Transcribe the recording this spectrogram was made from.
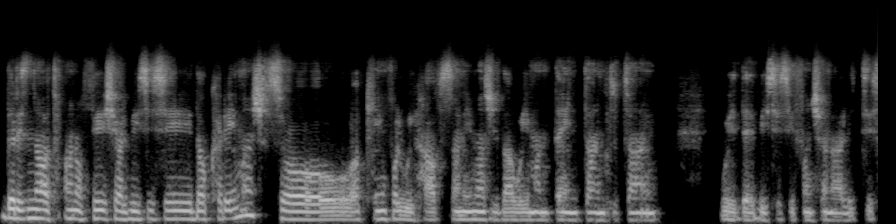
there is not an official BCC Docker image. So at we have some images that we maintain time to time with the BCC functionalities.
